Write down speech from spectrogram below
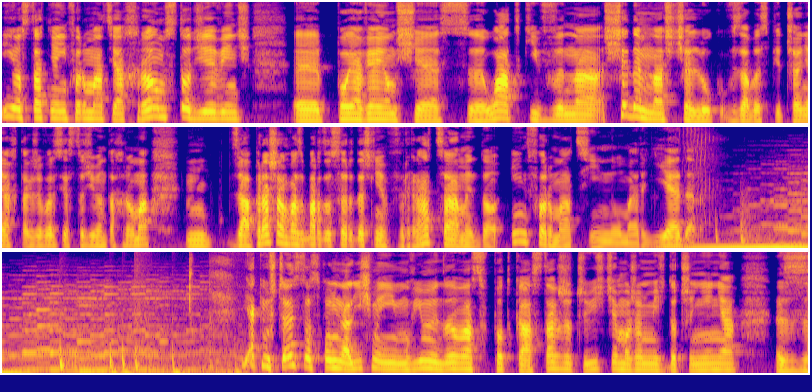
I ostatnia informacja: Chrome 109 e, pojawiają się łatki w, na 17 luk w zabezpieczeniach, także wersja 109 Chroma. Mm, zapraszam Was bardzo serdecznie. Wracamy do informacji numer 1. Jak już często wspominaliśmy i mówimy do Was w podcastach, rzeczywiście możemy mieć do czynienia z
